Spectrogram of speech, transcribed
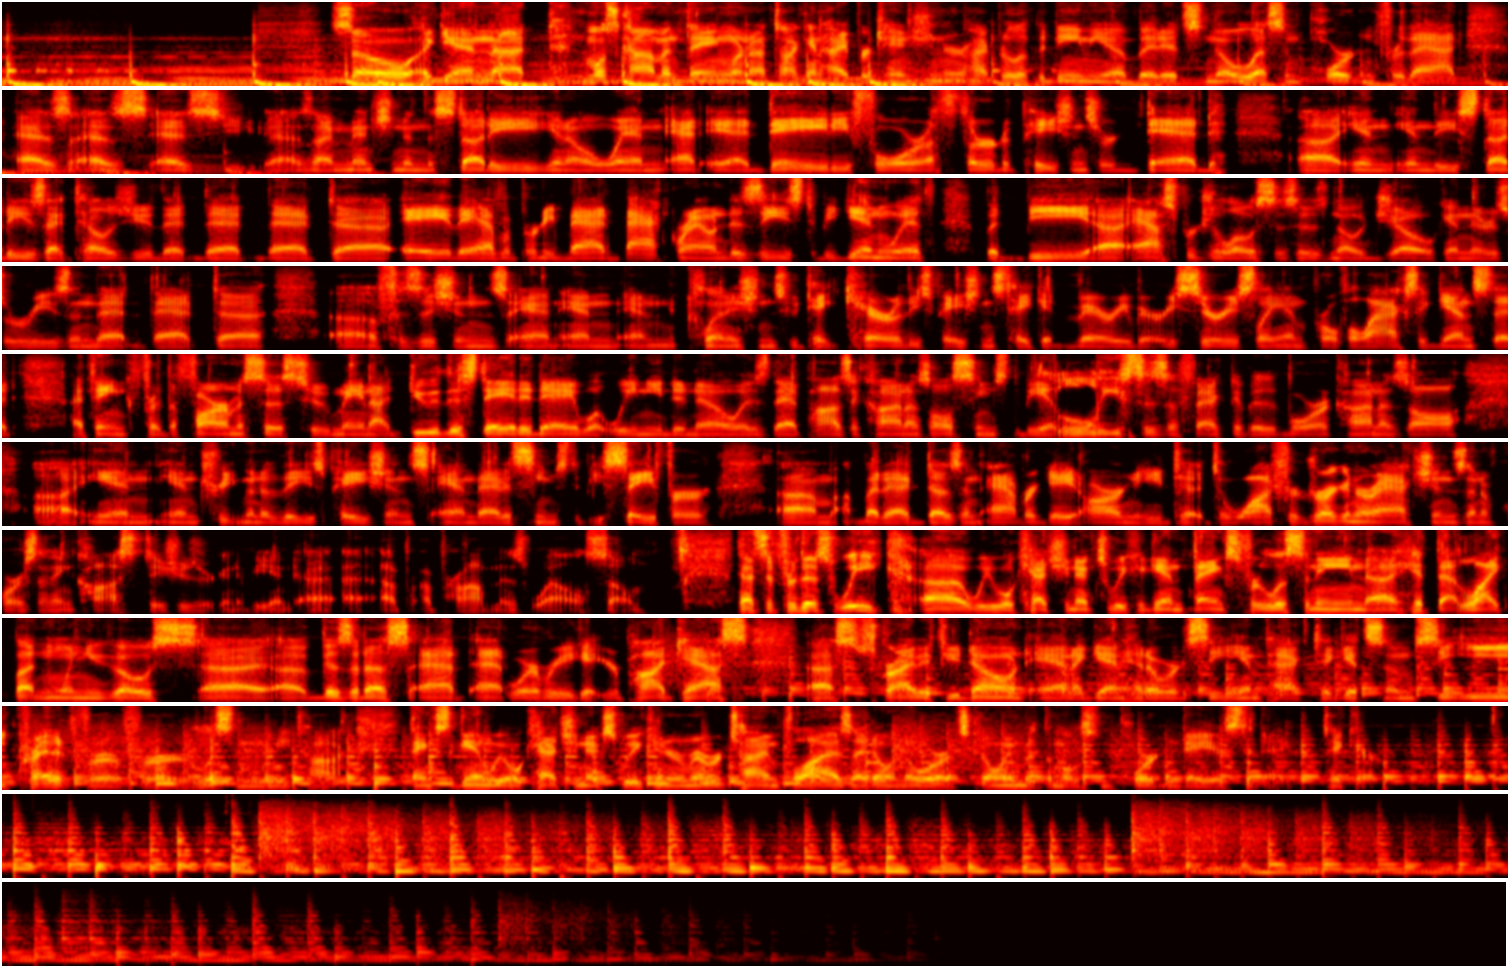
So again, not most common thing. We're not talking hypertension or hyperlipidemia, but it's no less important for that. As as as as I mentioned in the study, you know, when at, at day 84, a third of patients are dead uh, in in these studies. That tells you that that that uh, a they have a pretty bad background disease to begin with, but b uh, aspergillosis is no joke, and there's a reason that that uh, uh, physicians and and and clinicians who take care of these patients take it very very seriously and prophylax against it. I think for the pharmacist who may not do this day to day, what we need to know is that posaconazole seems to be at least as effective as voriconazole uh, in in treatment of these patients, and that it seems to be safer. Um, but that doesn't abrogate our need to, to watch for drug interactions, and of course, I think cost issues are going to be a, a, a, problem as well. So that's it for this week. Uh, we will catch you next week again. Thanks for listening. Uh, hit that like button when you go uh, uh, visit us at at wherever you get your podcasts. Uh, subscribe if you don't, and again, head over to CE Impact to get some CE credit for for listening listening to me talk. Thanks again. We will catch you next week. And remember, time flies. I don't know where it's going, but the most important day is today. Take care.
